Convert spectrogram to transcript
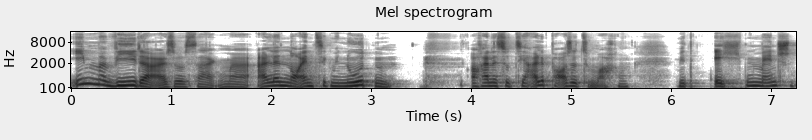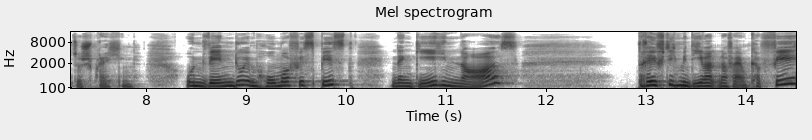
immer wieder, also sagen wir alle 90 Minuten, auch eine soziale Pause zu machen, mit echten Menschen zu sprechen. Und wenn du im Homeoffice bist, dann geh hinaus, triff dich mit jemandem auf einem Café,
